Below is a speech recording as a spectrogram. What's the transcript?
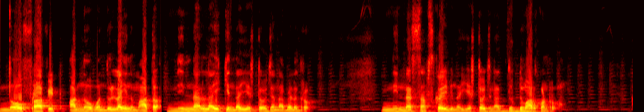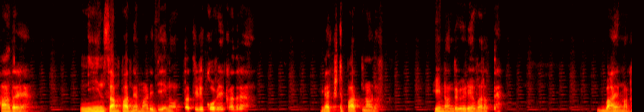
ನೋ ಪ್ರಾಫಿಟ್ ಅನ್ನೋ ಒಂದು ಲೈನ್ ಮಾತ್ರ ನಿನ್ನ ಲೈಕಿಂದ ಎಷ್ಟೋ ಜನ ಬೆಳೆದ್ರು. ನಿನ್ನ ಸಬ್ಸ್ಕ್ರೈಬಿಂದ ಎಷ್ಟೋ ಜನ ದುಡ್ಡು ಮಾಡಿಕೊಂಡ್ರು ಆದರೆ ನೀನು ಸಂಪಾದನೆ ಮಾಡಿದ್ದೇನು ಅಂತ ತಿಳ್ಕೋಬೇಕಾದ್ರೆ ನೆಕ್ಸ್ಟ್ ಪಾರ್ಟ್ ನೋಡು. ಇನ್ನೊಂದು ವಿಡಿಯೋ ಬರುತ್ತೆ. ಬಾಯ್ ಮಗ.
